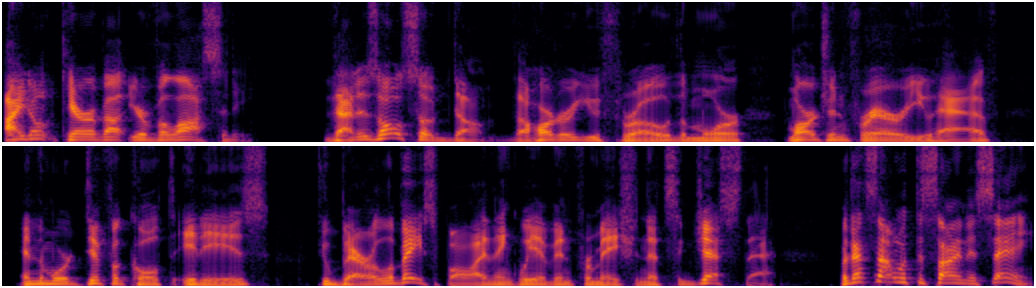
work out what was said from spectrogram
I don't care about your velocity. That is also dumb. The harder you throw, the more margin for error you have, and the more difficult it is to barrel a baseball. I think we have information that suggests that. But that's not what the sign is saying.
